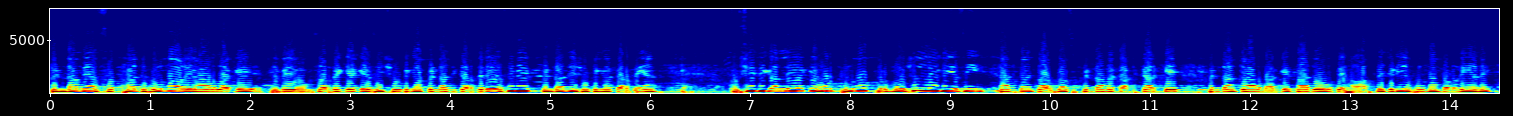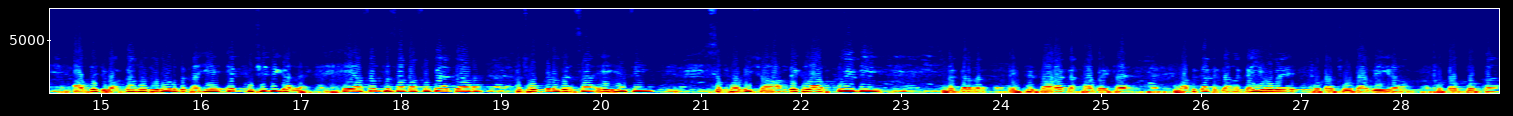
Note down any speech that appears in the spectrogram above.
ਪਿੰਡਾਂ ਦੀਆਂ ਸੱਥਾਂ 'ਚ ਫਿਲਮਾਂ ਵਾਲੇ ਆਉਣ ਲੱਗੇ ਜਿਵੇਂ ਯੋਗ ਸਰ ਨੇ ਕਿਹਾ ਕਿ ਅਸੀਂ ਸ਼ੂਟਿੰਗਾਂ ਪਿੰਡਾਂ 'ਚ ਕਰਦੇ ਰਹੇ, ਅਸੀਂ ਵੀ ਪਿੰਡਾਂ 'ਚ ਸ਼ੂਟਿੰਗਾਂ ਕਰਦੇ ਹਾਂ। ਖੁਸ਼ੀ ਦੀ ਗੱਲ ਇਹ ਹੈ ਕਿ ਹੁਣ ਫਿਲਮਾਂ ਪ੍ਰਮੋਸ਼ਨ ਲਈ ਵੀ ਅਸੀਂ 5-5 10-10 ਪਿੰਡਾਂ ਦਾ ਇਕੱਠ ਕਰਕੇ ਪਿੰਡਾਂ 'ਚ ਆਉਣ ਲੱਗੇ ਤਾਂ ਜੋ ਇਤਿਹਾਸ ਤੇ ਜਿਹੜੀਆਂ ਫਿਲਮਾਂ ਬਣ ਰਹੀਆਂ ਨੇ ਆਪਦੇ ਜਵਾਕਾਂ ਨੂੰ ਜ਼ਰੂਰ ਦਿਖਾਈਏ। ਇਹ ਖੁਸ਼ੀ ਦੀ ਗੱਲ ਹੈ। ਇਹ ਅਸਲ 'ਚ ਸਾਡਾ ਸੱਭਿਆਚਾਰ ਪਿਛੋਕੜ ਵਿਰਸਾ ਇਹੀ ਸੀ। ਸੋ ਤੁਹਾਡੀ ਸ਼ਾਨ ਦੇ ਖਿਲਾਫ ਕੋਈ ਵੀ ਨਗਰ ਇੱਥੇ ਸਾਰਾ ਇਕੱਠਾ ਬੈਠਾ ਵੱਧ ਘੱਟ ਗੱਲ ਕਹੀ ਹੋਵੇ ਤੁਹਾਡਾ ਛੋਟਾ ਵੀਰ ਆ ਤੁਹਾਡਾ ਪੁੱਤ ਆ,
